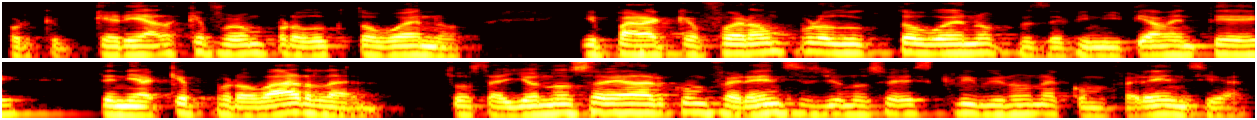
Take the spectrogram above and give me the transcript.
porque quería que fuera un producto bueno. Y para que fuera un producto bueno, pues definitivamente tenía que probarla. O sea, yo no sabía dar conferencias, yo no sabía escribir una conferencia.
